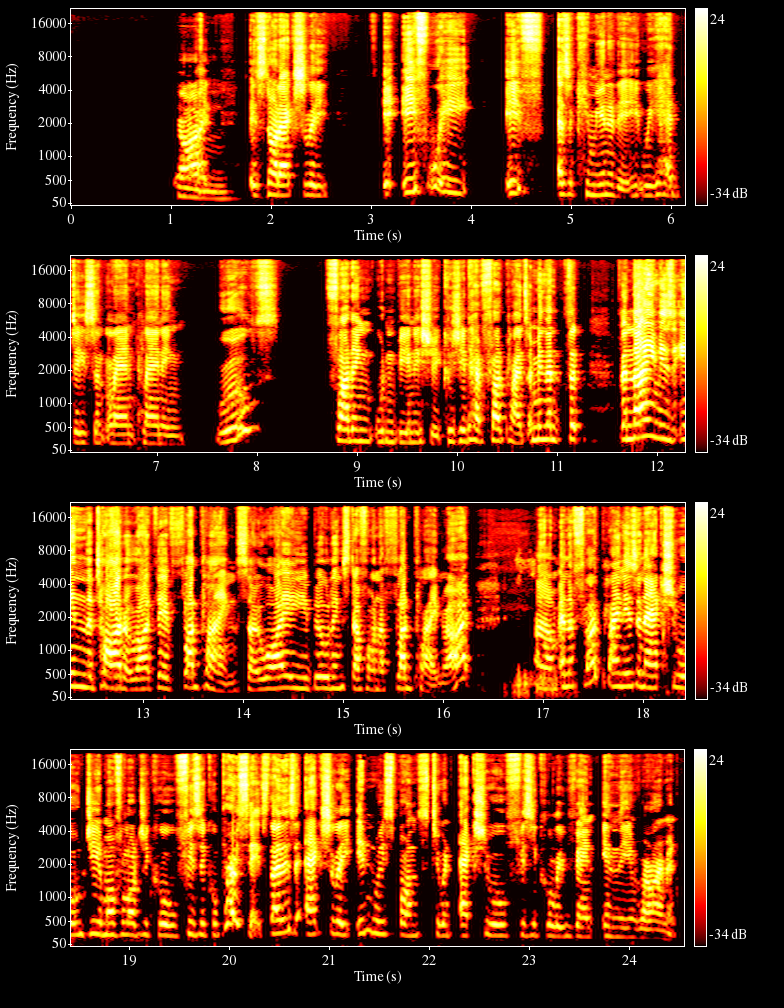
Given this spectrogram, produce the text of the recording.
right? Mm. It's not actually, if we, if as a community we had decent land planning rules, flooding wouldn't be an issue because you'd have floodplains. I mean, the, the the name is in the title, right? They're floodplains. So why are you building stuff on a floodplain, right? Um, and a floodplain is an actual geomorphological physical process. That is actually in response to an actual physical event in the environment.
